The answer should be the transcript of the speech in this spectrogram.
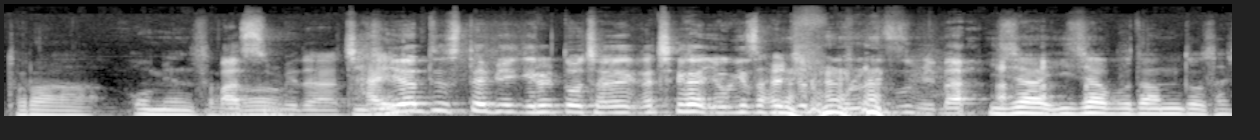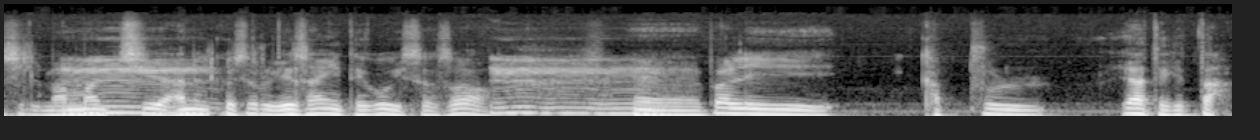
돌아오면서 맞습니다. 자이언트 스텝 얘기를 또 저희가 제가 여기서 할 줄은 몰랐습니다. 이자 이자 부담도 사실 만만치 음. 않을 것으로 예상이 되고 있어서 음, 음, 음. 예, 빨리 갚을야 되겠다.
